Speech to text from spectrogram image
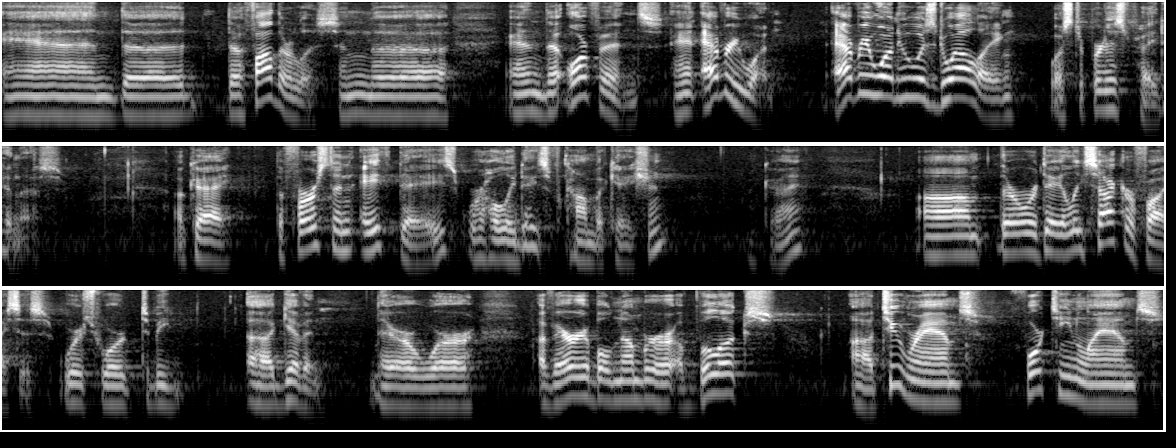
and the, the fatherless and the and the orphans and everyone, everyone who was dwelling was to participate in this. Okay, the first and eighth days were holy days of convocation. Okay, um, there were daily sacrifices which were to be uh, given. There were a variable number of bullocks, uh, two rams, 14 lambs,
